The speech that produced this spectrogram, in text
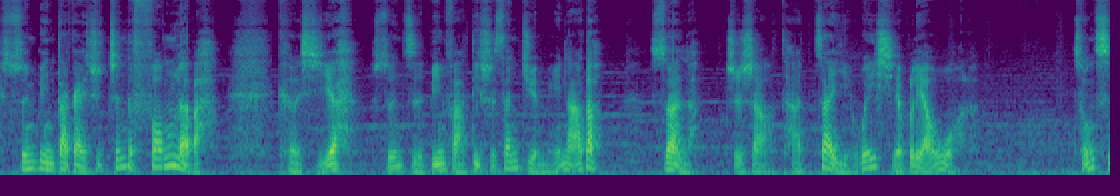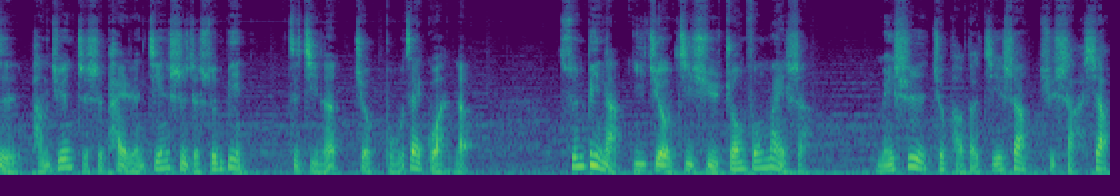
孙膑大概是真的疯了吧？可惜呀，《孙子兵法》第十三卷没拿到。算了，至少他再也威胁不了我了。从此，庞涓只是派人监视着孙膑，自己呢就不再管了。孙膑啊，依旧继续装疯卖傻，没事就跑到街上去傻笑。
